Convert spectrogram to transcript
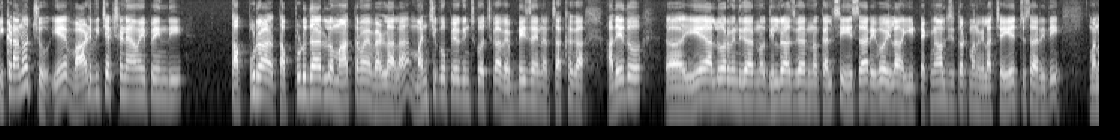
ఇక్కడ అనొచ్చు ఏ వాడి విచక్షణ ఏమైపోయింది? తప్పుడు తప్పుడు దారిలో మాత్రమే వెళ్ళాలా? మంచికి ఉపయోగించుకోవచ్చుగా వెబ్ డిజైనర్ చక్కగా. అదేదో ఏ అల్లు అరవింద్ గారినో దిల్ రాజు గారినో కలిసి సార్ ఇగో ఇలా ఈ టెక్నాలజీతో మనం ఇలా చేయొచ్చు సార్ ఇది. మన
